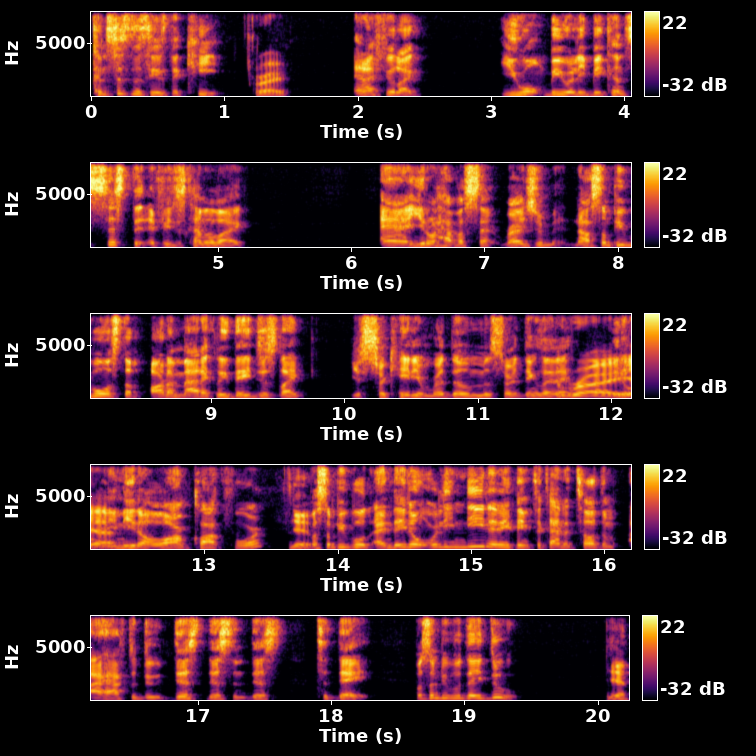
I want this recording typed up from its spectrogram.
consistency is the key, Right. and I feel like you won't be really be consistent if you're just kind of like, and you don't have a set regimen. Now, some people and stuff automatically they just like your circadian rhythm and certain things like that. Right, You don't yeah. really need an alarm clock for. Yeah. But some people and they don't really need anything to kind of tell them I have to do this, this, and this today. But some people they do. Yeah.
